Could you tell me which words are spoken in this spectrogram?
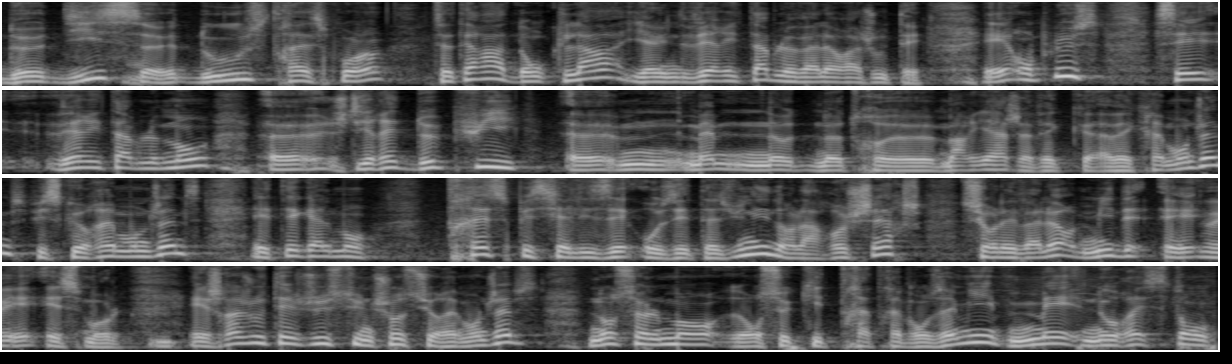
de 10, 12, 13 points, etc. Donc là, il y a une véritable valeur ajoutée. Et en plus, c'est véritablement, je dirais, depuis même notre mariage avec, avec Raymond James, puisque Raymond James est également très spécialisé aux États-Unis dans la recherche sur les valeurs mid et, small. Et je rajoutais juste une chose sur Raymond James. Non seulement on se quitte très très bons amis, mais nous restons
